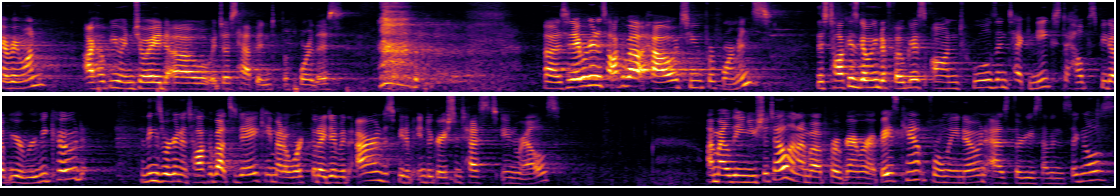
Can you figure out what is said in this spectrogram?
everyone. I hope you enjoyed uh, what just happened before this. uh, today we're going to talk about how to performance. This talk is going to focus on tools and techniques to help speed up your Ruby code. The things we're going to talk about today came out of work that I did with Aaron to speed up integration tests in Rails. I'm Eileen Uchitelle, and I'm a programmer at Basecamp, formerly known as 37 Signals.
